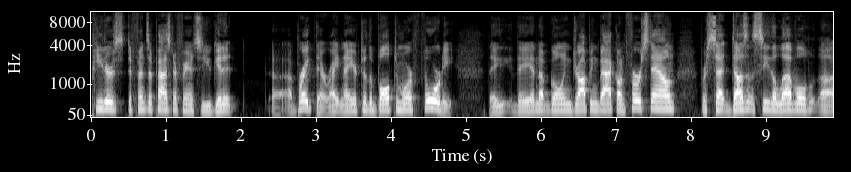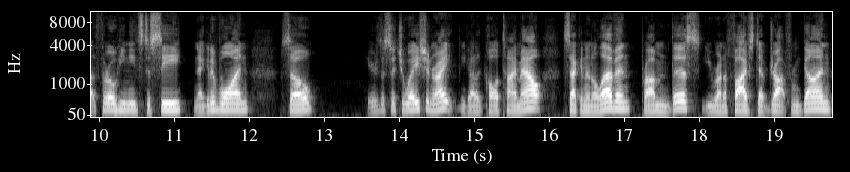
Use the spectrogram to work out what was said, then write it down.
Peters defensive pass interference, so you get it uh, a break there. Right now you're to the Baltimore 40. They they end up going dropping back on first down. Brissett doesn't see the level uh, throw he needs to see. Negative one. So here's the situation, right? You got to call a timeout. Second and 11. Problem this, you run a five step drop from gun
